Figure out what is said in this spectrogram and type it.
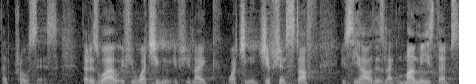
that process. That is why if you're watching, if you like watching Egyptian stuff, you see how there's like mummies that,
